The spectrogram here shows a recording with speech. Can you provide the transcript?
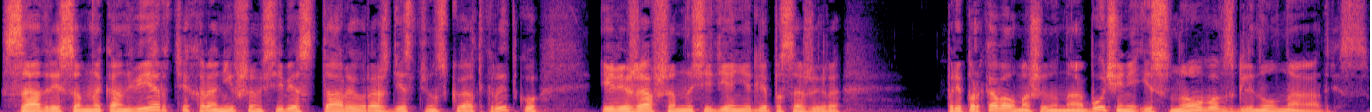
с адресом на конверте, хранившим в себе старую рождественскую открытку и лежавшим на сиденье для пассажира — припарковал машину на обочине и снова взглянул на адрес.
